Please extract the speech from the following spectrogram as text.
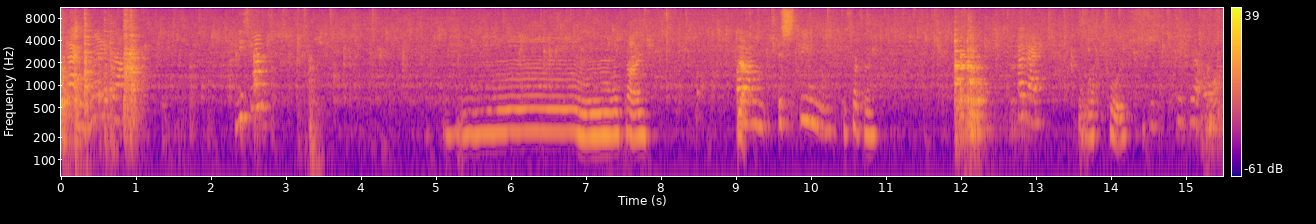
Yeah, it's really. This one? Mm, okay. Yeah. Um, it's steaming. A second. Okay. My choice. Just take that off.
